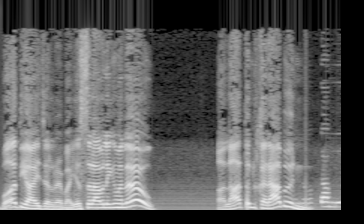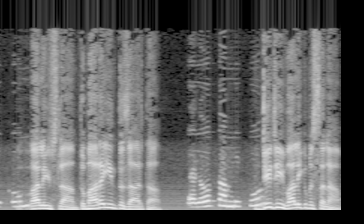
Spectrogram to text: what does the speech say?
बहुत ही हाई चल रहा है भाई। वालेकुम हेलो हालात खराब वालेकुम। तुम्हारा ही इंतज़ार था। हेलो जी जी वालेकुम अस्सलाम।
